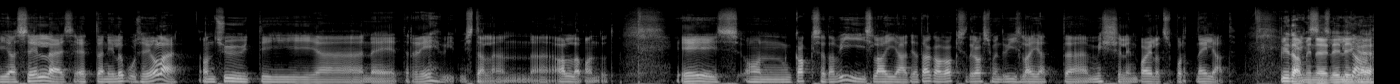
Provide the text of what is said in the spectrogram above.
ja selles, et ta nii lõbus ei ole, on süüdi need rehvid, mis talle on alla pandud. ees on kakssada viis laiad ja taga kakssada kakskümmend viis laiat Michelin Pilot Sport neljad pidamine oli liiga hea.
